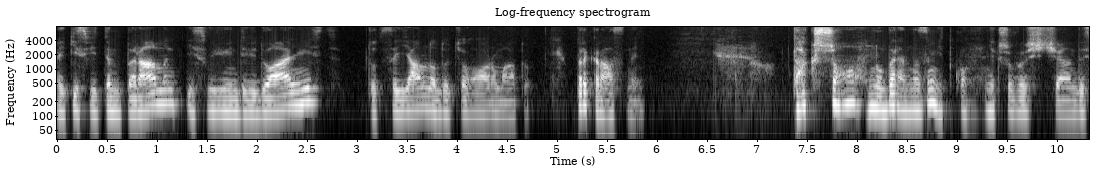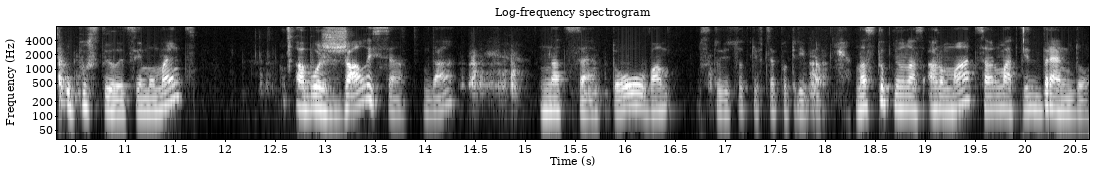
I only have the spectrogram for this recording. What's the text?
якийсь свій темперамент і свою індивідуальність, то це явно до цього аромату. Прекрасний. Так що, ну, беремо на замітку, якщо ви ще десь упустили цей момент, або зжалися да, на це, то вам 100% це потрібно. Наступний у нас аромат це аромат від бренду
